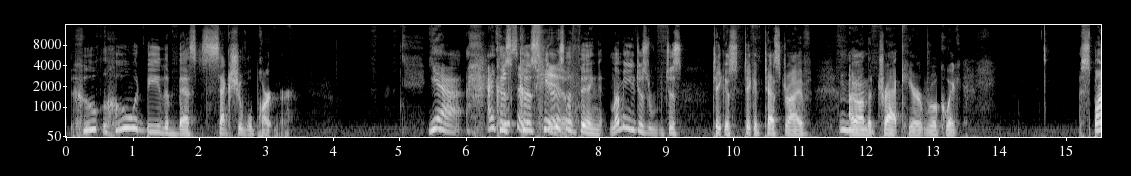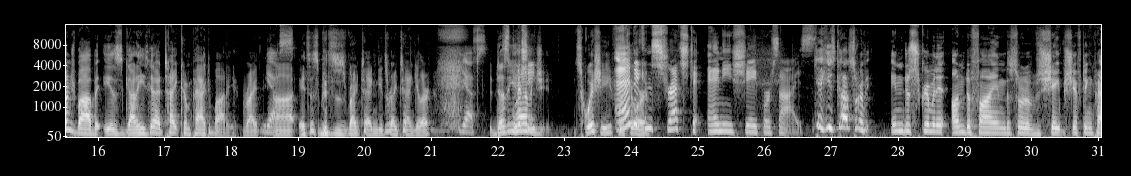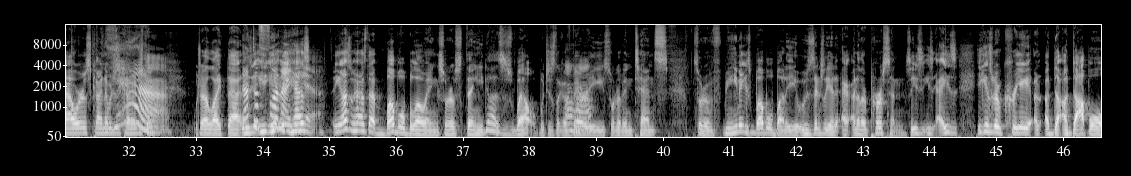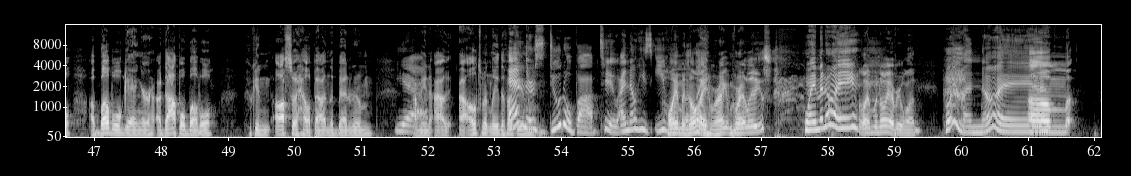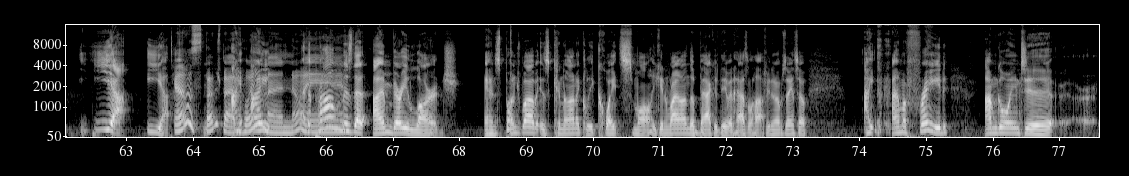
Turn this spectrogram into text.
who who would be the best sexual partner. Yeah, I think Because so because here's the thing. Let me just just take a take a test drive Mm-hmm. out on the track here real quick. SpongeBob is got a, he's got a tight compact body, right? Yes. Uh, it's a, it's a rectangle. It's rectangular. Yes. Does he have a Squishy. j- squishy for and sure? it can stretch to any shape or size. Yeah, he's got sort of indiscriminate, undefined sort of shape shifting powers, kind of, which is kind of interesting. Which I like that. That's He's- a he, fun he has, idea. he also has that bubble blowing sort of thing he does as well, which is like a Uh-huh. very sort of intense sort of. I mean, he makes Bubble Buddy, who's essentially an, another person. So he's, he's, he's he can sort of create a, a, a doppel, a bubble ganger, a doppel bubble, who can also help out in the bedroom. Yeah. I mean, I, I ultimately the fucking and there's DoodleBob too. I know he's evil. Hoi Manoi, like, right, right, ladies? Hoi Manoi. Hoi Manoi, everyone. Hoi Manoi. Um, yeah, yeah. oh, SpongeBob. I- Hoi I- Manoi. The problem is that I'm very large, and SpongeBob is canonically quite small. He can ride on the back of David Hasselhoff. You know what I'm saying? So, I I'm afraid I'm going to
